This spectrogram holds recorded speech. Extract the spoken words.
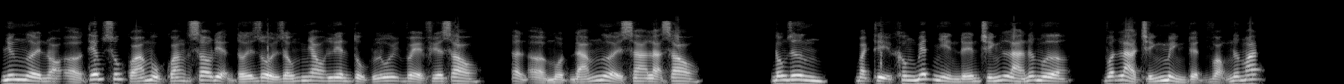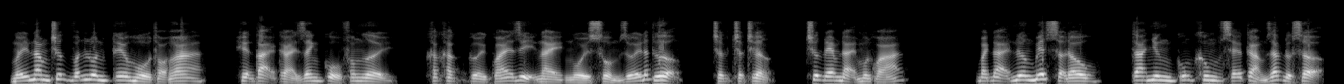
Nhưng người nọ ở tiếp xúc quá mục quang sau điện tới rồi giống nhau liên tục lui về phía sau, ẩn ở một đám người xa lạ sau. Đông dưng, Bạch Thị không biết nhìn đến chính là nước mưa, vẫn là chính mình tuyệt vọng nước mắt. Mấy năm trước vẫn luôn kêu hồ thỏ hoa, hiện tại cải danh cổ phong người, khắc khắc cười quái dị này ngồi xổm dưới đất thượng, chật chật chật, trước đem đại môn khóa. Bạch đại nương biết sợ đâu, ta nhưng cũng không sẽ cảm giác được sợ,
